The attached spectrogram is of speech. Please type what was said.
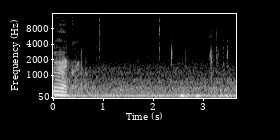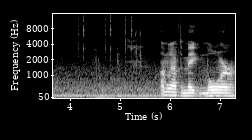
Ah, crap. I'm gonna have to make more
